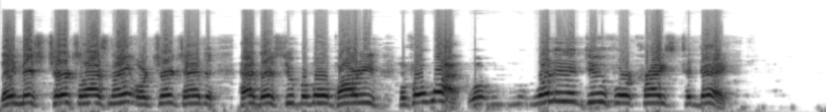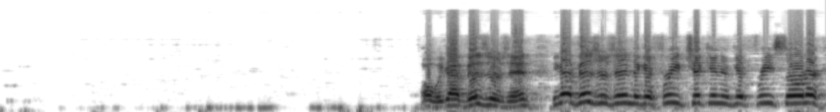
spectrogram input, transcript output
They missed church last night, or church had had their Super Bowl party, and for what? What what did it do for Christ today? Oh, we got visitors in. You got visitors in to get free chicken and get free soda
